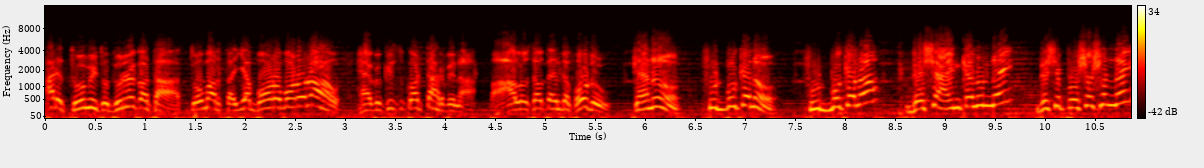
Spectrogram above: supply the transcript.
আরে তুমি তো দূরের কথা তোমার সাইয়া বড় বড় রাও। হ্যাঁ গো কিছু করতে পারবে না। ভালো চাও তাই ফটো কেন? ফুটবো কেন? ফুটবো কেন? দেশে আইন কানুন নেই? দেশে প্রশাসন নেই?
